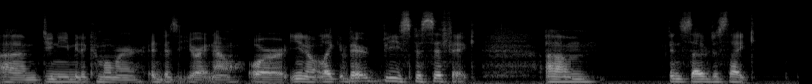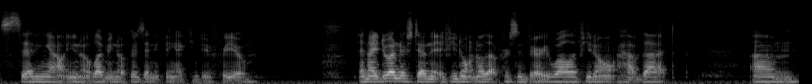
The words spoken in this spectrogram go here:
um, do you need me to come over and visit you right now? Or you know, like very be specific, um, instead of just like sending out. You know, let me know if there's anything I can do for you. And I do understand that if you don't know that person very well, if you don't have that um,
